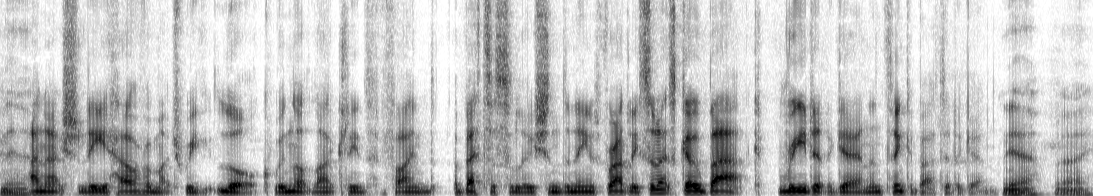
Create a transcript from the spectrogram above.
Yeah. And actually, however much we look, we're not likely to find a better solution than Eames Bradley. So let's go back, read it again, and think about it again. Yeah, right.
